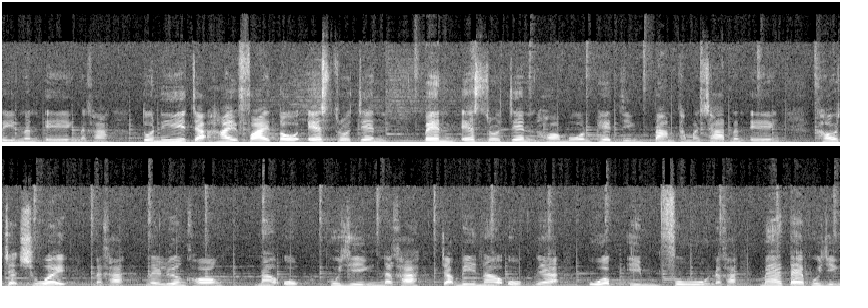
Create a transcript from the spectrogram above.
ตีนนั่นเองนะคะ ตัวนี้จะให้ไฟโตเอสโตรเจน เป็นเอสโตรเจนฮอร์โมนเพศหญิงตามธรรมชาตินั่นเอง เขาจะช่วยนะคะในเรื่องของหน้าอกผู้หญิงนะคะจะมีหน้าอกเนี่ยอวบอิ่มฟูนะคะแม้แต่ผู้หญิง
